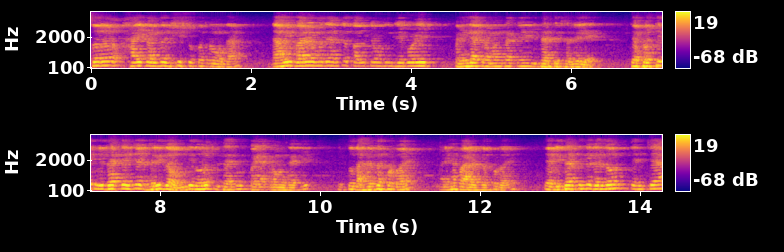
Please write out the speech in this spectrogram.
सर हा एक आमचा विशिष्ट उपक्रम होता. दहावी बारावीमध्ये आमच्या तालुक्यामधून जे कोणी पहिल्या क्रमांकाचे विद्यार्थी ठरलेले आहेत त्या प्रत्येक विद्यार्थ्यांच्या घरी जाऊन म्हणजे दोनच विद्यार्थी पहिल्या क्रमांकाची एक तो दहावीचा फोटो आहे आणि हा बारावीचा फोटो आहे. त्या विद्यार्थ्यांच्या घरी जाऊन त्यांच्या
